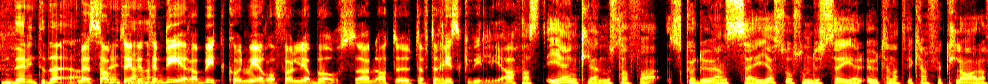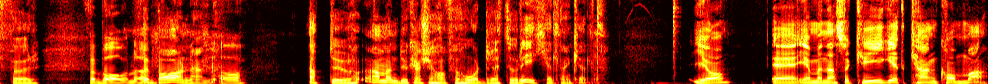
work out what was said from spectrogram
Det är inte det. Men samtidigt tenderar bitcoin mer att följa börsen, att ut efter riskvilja. Fast egentligen Mustafa, ska du ens säga så som du säger utan att vi kan förklara för, För för barnen. barnen Ja. att du, ja, men du kanske har för hård retorik helt enkelt? Ja, eh, ja men alltså kriget kan komma.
